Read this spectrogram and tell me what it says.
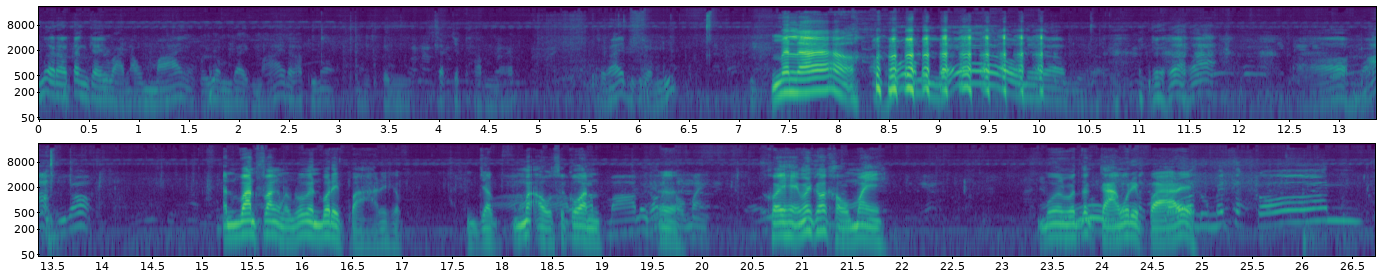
เมื่อเราตั้งใจหวานเอาไม้ก็ย่อมได้ไม้แล้วครับพี่น้องมันเป็นสัจธรรมนะครับใช่ไหมพี่เขียวมุ้ยแม่นแล้วโอ้โหมันแล้วเนี่ยครับเนี่ยครับอ๋อมาพี่น้องอันบ้านฟังนั่นว่าแมันบ่ได้ป่าเด้ครับอยากมาเอาสะก่อนมาไหมครับเออเขาใหม่คอยให้มันเขาเขาใหม่บ่แม่นว่าต้องกลางบ่ได้ป่าเด้ขอดูเม็ดตะกอนหม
